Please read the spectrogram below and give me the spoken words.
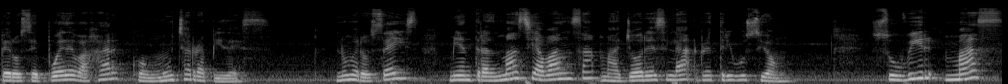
pero se puede bajar con mucha rapidez. Número 6. Mientras más se avanza, mayor es la retribución. Subir más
